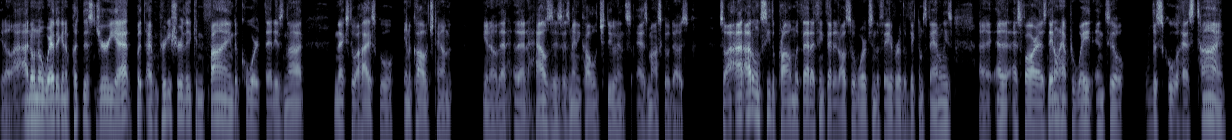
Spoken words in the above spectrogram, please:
You know, I, I don't know where they're going to put this jury at, but I'm pretty sure they can find a court that is not next to a high school in a college town you know that that houses as many college students as Moscow does. So I, I don't see the problem with that. I think that it also works in the favor of the victims' families, uh, as far as they don't have to wait until the school has time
